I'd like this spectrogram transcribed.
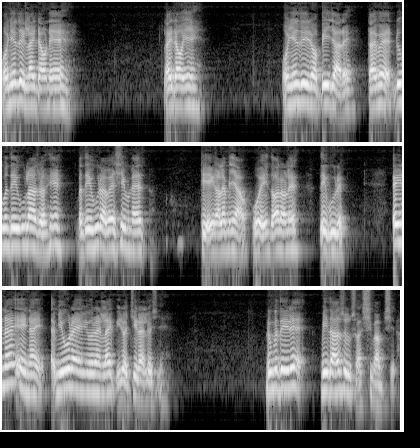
ဘုံကြီးစိတ်လိုက်တောင်းတယ်လိုက်တောင်းရင် ဘုံကြီးစိတ်တော့ပေးကြတယ်ဒါပေမဲ့လူမသေးဘူးလားဆိုဟင်းမသေးဘူးတော့ပဲရှိမလဲဒီအိမ်ကလည်းမရဘူးဟိုအိမ်သွားတော့လဲသိဘူးတယ်အိမ်တိုင်းအိမ်တိုင်းအမျိုးတိုင်းအမျိုးတိုင်းလိုက်ပြီးတော့ကြည့်လိုက်လို့ရှိရင်လူမသေးတဲ့မိသားစုဆိုတာရှိမှမရှိတာ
